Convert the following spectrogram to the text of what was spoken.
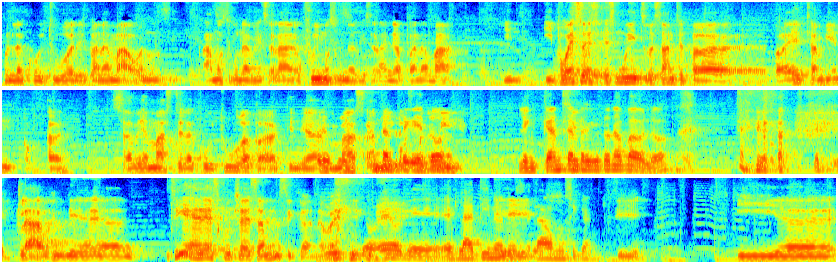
con la cultura de Panamá. Vamos una vez al año, fuimos una vez al año a Panamá y, y por eso es, es, muy interesante para, para él también, para saber más de la cultura, para tener pero más... Le encanta el reggaetón. Le encanta sí. el reggaetón a Pablo. claro. Eh, Sí, él escucha esa música, ¿no? Sí, lo veo que es latino en ese lado musical. Sí. Y, uh,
